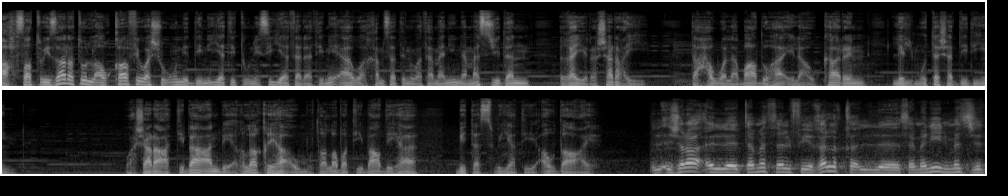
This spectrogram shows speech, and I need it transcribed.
أحصت وزارة الأوقاف والشؤون الدينية التونسية 385 مسجدا غير شرعي. تحول بعضها إلى أوكار للمتشددين. وشرعت تباعا بإغلاقها أو مطالبة بعضها بتسوية أوضاعه. الإجراء اللي تمثل في غلق ال 80 مسجد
